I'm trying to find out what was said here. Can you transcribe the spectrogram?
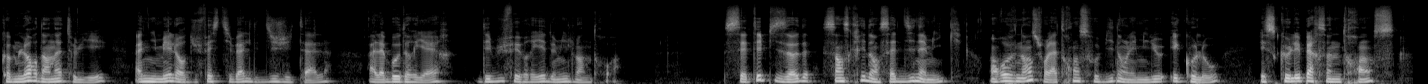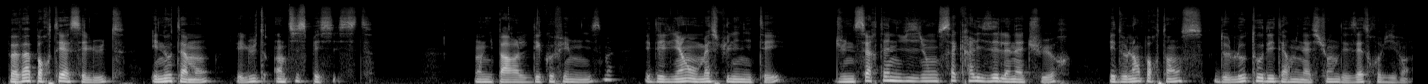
comme lors d'un atelier animé lors du Festival des Digitales à la Baudrière début février 2023. Cet épisode s'inscrit dans cette dynamique en revenant sur la transphobie dans les milieux écolos et ce que les personnes trans peuvent apporter à ces luttes, et notamment les luttes antispécistes. On y parle d'écoféminisme et des liens aux masculinités, d'une certaine vision sacralisée de la nature et de l'importance de l'autodétermination des êtres vivants.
